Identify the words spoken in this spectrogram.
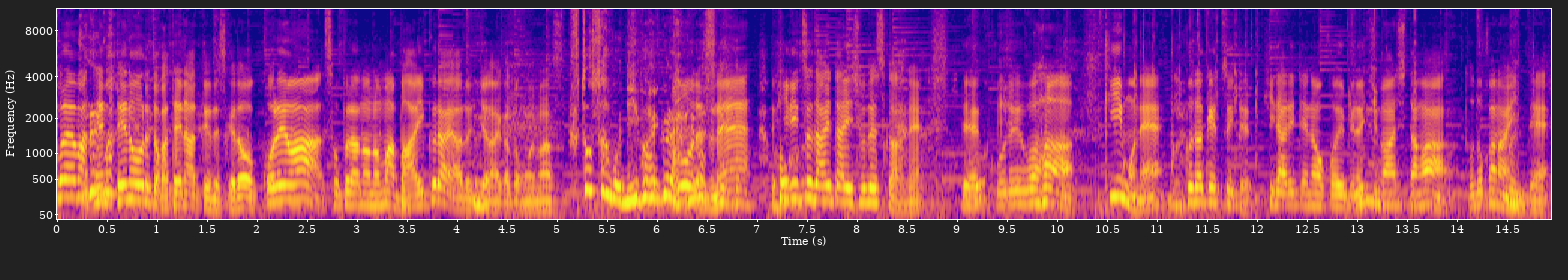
これはまあテテノールとかテナーって言うんですけどこれはソプラノのまあ倍くらいあるんじゃないかと思います、太さも2倍ぐらいそうですね。比率大体一緒ですからね。でこれはキーもね2個だけついて左手の小指の一番下が届かないんで、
